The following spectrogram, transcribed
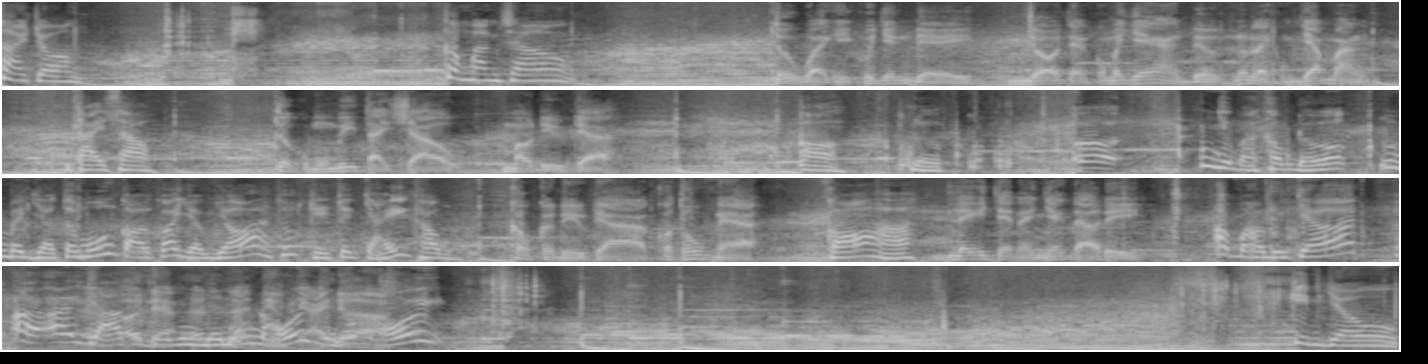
Hai tròn Không ăn sao? Tôi hoài nghi có vấn đề. Rõ ràng con mấy dám ăn được Nó lại không dám ăn. Tại sao? Tôi cũng muốn biết tại sao. Mau điều tra. Ờ được. Ờ, Nhưng mà không được. Bây giờ tôi muốn coi có dầu gió hay thuốc trị tôi chảy không. Không cần điều tra Có thuốc nè. Có hả? Lấy cái chai này nhét đỡ đi. Ông mau đi chết. À, à, Dạ tôi nè, nhìn không nổi chạy Nhìn nữa không à. nổi. Kim dầu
